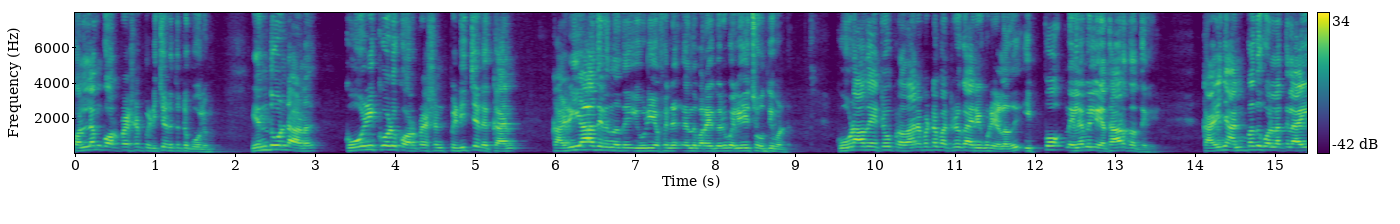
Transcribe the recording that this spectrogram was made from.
കൊല്ലം കോർപ്പറേഷൻ പിടിച്ചെടുത്തിട്ട് പോലും എന്തുകൊണ്ടാണ് കോഴിക്കോട് കോർപ്പറേഷൻ പിടിച്ചെടുക്കാൻ കഴിയാതിരുന്നത് യു ഡി എഫിന് എന്ന് പറയുന്ന ഒരു വലിയ ചോദ്യമുണ്ട്. കൂടാതെ ഏറ്റവും പ്രധാനപ്പെട്ട മറ്റൊരു കാര്യം കൂടിയുള്ളത് ഇപ്പോൾ നിലവിൽ യഥാർത്ഥത്തിൽ കഴിഞ്ഞ അൻപത് കൊല്ലത്തിലായി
